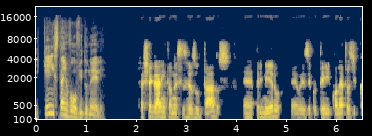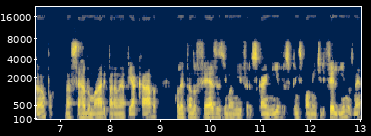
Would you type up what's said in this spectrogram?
e quem está envolvido nele. Para chegar então nesses resultados, é, primeiro eu executei coletas de campo na Serra do Mar e Paranapiacaba, coletando fezes de mamíferos carnívoros, principalmente de felinos, né,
